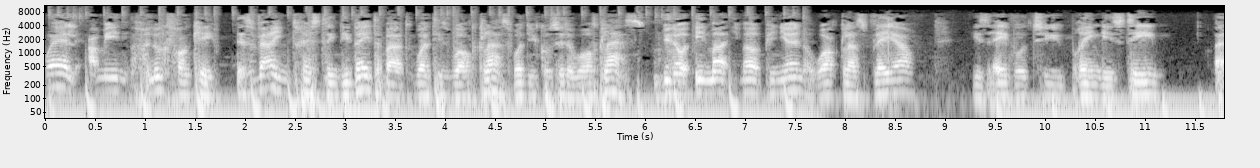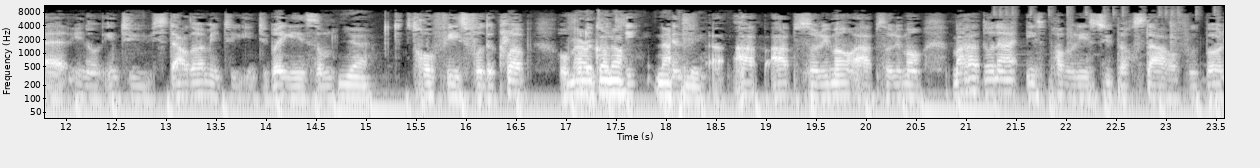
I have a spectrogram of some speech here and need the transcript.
Well, I mean, look, Frankie, there's a very interesting debate about what is world class. What do you consider world class? You know, in my, in my opinion, a world class player is able to bring his team, uh, you know, into stardom, into, into bringing some Yeah, trophies for the club or for the Maradona, country. Napoli. Uh, ab- absolument, absolument. Maradona is probably a superstar of football,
